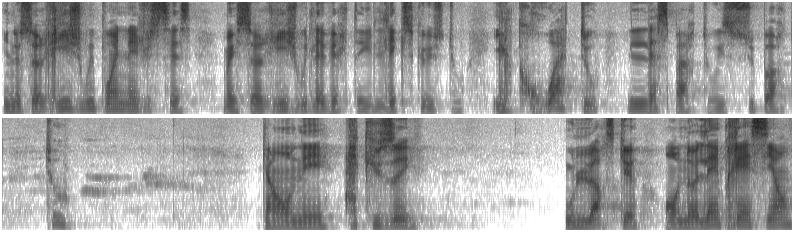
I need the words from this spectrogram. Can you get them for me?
Il ne se réjouit point de l'injustice, mais il se réjouit de la vérité. Il excuse tout. Il croit tout. Il espère tout. Il supporte tout quand on est accusé ou lorsque on a l'impression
